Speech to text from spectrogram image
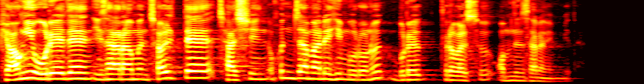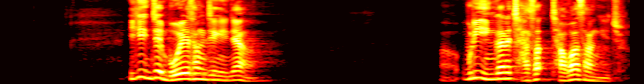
병이 오래된 이 사람은 절대 자신 혼자만의 힘으로는 물에 들어갈 수 없는 사람입니다. 이게 이제 뭐의 상징이냐? 어, 우리 인간의 자사, 자화상이죠.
